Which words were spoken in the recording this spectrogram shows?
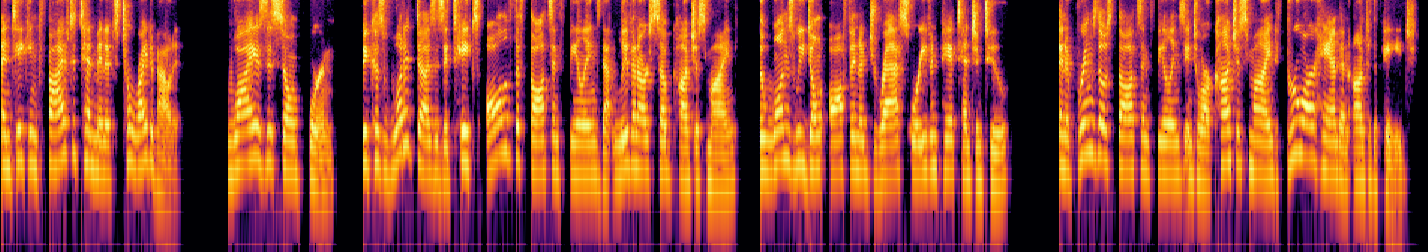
And taking five to 10 minutes to write about it. Why is this so important? Because what it does is it takes all of the thoughts and feelings that live in our subconscious mind, the ones we don't often address or even pay attention to, and it brings those thoughts and feelings into our conscious mind through our hand and onto the page.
